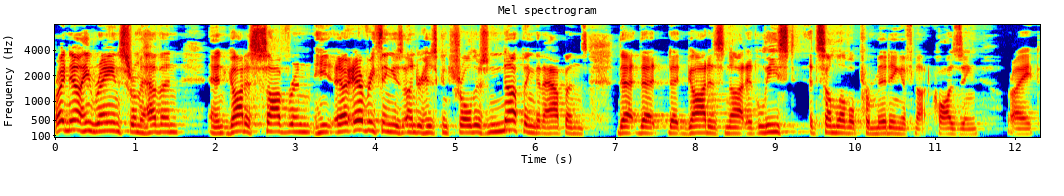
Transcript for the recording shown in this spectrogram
Right now, he reigns from heaven and God is sovereign. He, everything is under his control. There's nothing that happens that, that, that God is not at least at some level permitting, if not causing, right?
